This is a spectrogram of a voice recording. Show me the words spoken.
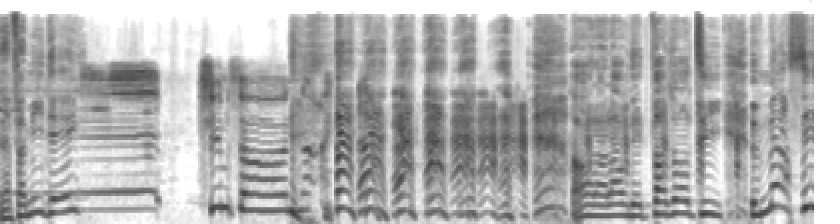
La famille des Simpson Oh là là, vous n'êtes pas gentil. Merci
